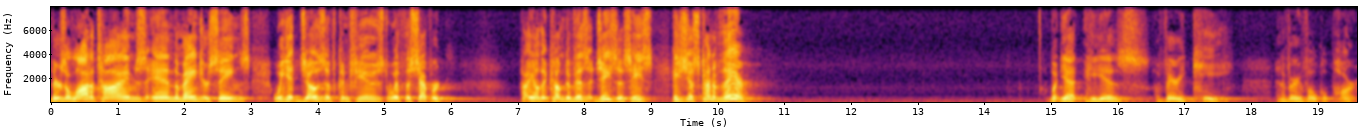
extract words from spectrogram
There's a lot of times in the manger scenes we get Joseph confused with the shepherd, you know, that come to visit Jesus. He's, he's just kind of there. But yet, he is a very key and a very vocal part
